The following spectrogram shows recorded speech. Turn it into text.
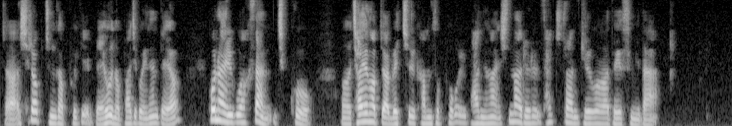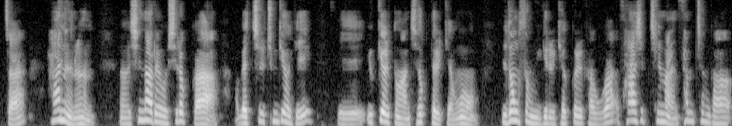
자, 실업 증가 폭이 매우 높아지고 있는데요. 코로나19 확산 직후 어, 자영업자 매출 감소폭을 반영한 시나리오를 산출한 결과가 되겠습니다. 자, 한은은 어, 시나리오 실업과 매출 충격이 이, 6개월 동안 지속될 경우 유동성 위기를 겪을 가구가 47만 3천 가,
